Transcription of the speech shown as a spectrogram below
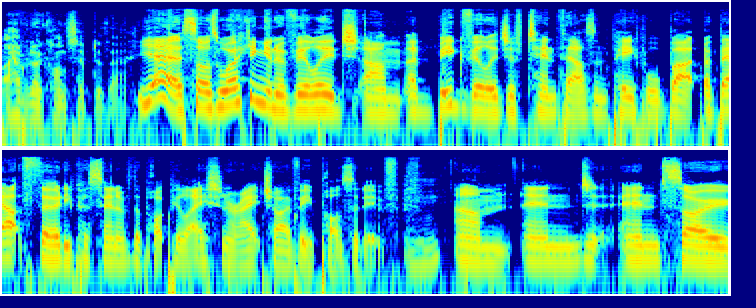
I have no concept of that. Yeah, so I was working in a village, um, a big village of 10,000 people, but about 30% of the population are HIV positive. Um, and, and so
